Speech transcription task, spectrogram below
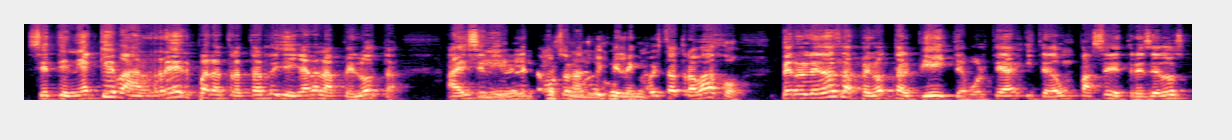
Se tenía que barrer para tratar de llegar a la pelota. A ese Sí, nivel estamos hablando de que le cuesta trabajo, pero le das la pelota al pie y te voltea y te da un pase de tres dedos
